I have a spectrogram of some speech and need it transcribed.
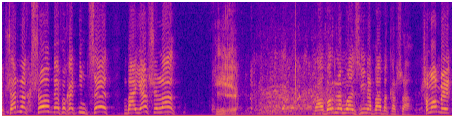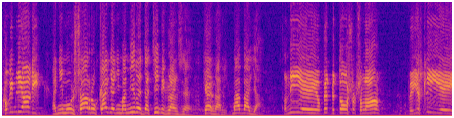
אפשר לחשוב מאיפה את נמצאת. בעיה שלך. נעבור למואזין הבא בבקשה. שלום, אה, קוראים לי אריק. אני מאושר רוקאי, אני ממיר את דתי בגלל זה. כן, אריק, מה הבעיה? אני אה, עובד בתור ראש הממשלה, ויש לי אה,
